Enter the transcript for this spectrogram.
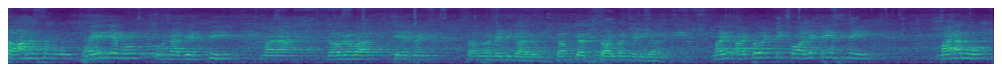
సాహసము ధైర్యము ఉన్న వ్యక్తి మన గౌరవ చైర్మన్ సల్వన్ రెడ్డి గారు డాక్టర్ సల్వన్ రెడ్డి గారు. మరి అటువంటి క్వాలిటీస్ని మనము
